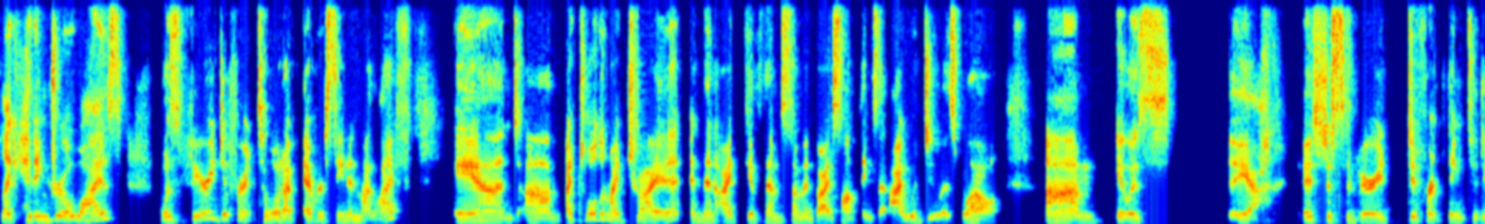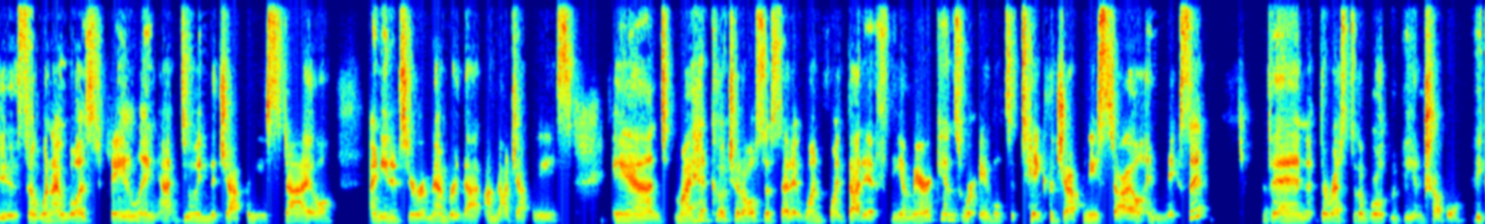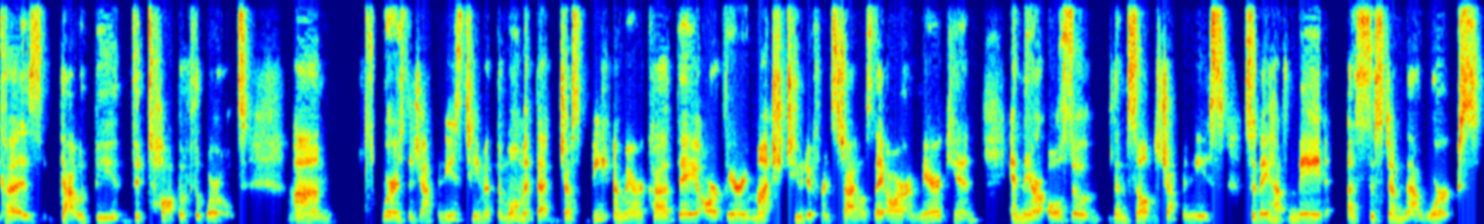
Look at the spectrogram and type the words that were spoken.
like hitting drill wise, was very different to what I've ever seen in my life. And um, I told them I'd try it and then I'd give them some advice on things that I would do as well. Um, it was, yeah, it's just a very different thing to do. So when I was failing at doing the Japanese style, I needed to remember that I'm not Japanese. And my head coach had also said at one point that if the Americans were able to take the Japanese style and mix it, then the rest of the world would be in trouble because that would be the top of the world. Mhm. Um, whereas the Japanese team at the moment that just beat America, they are very much two different styles. They are American and they are also themselves Japanese. So they have made a system that works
